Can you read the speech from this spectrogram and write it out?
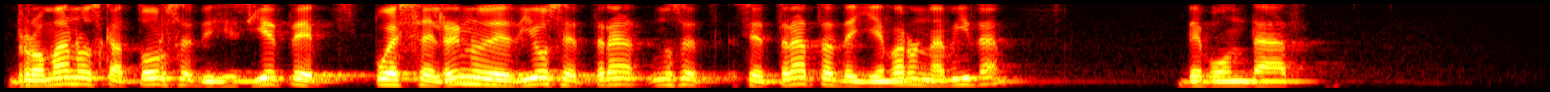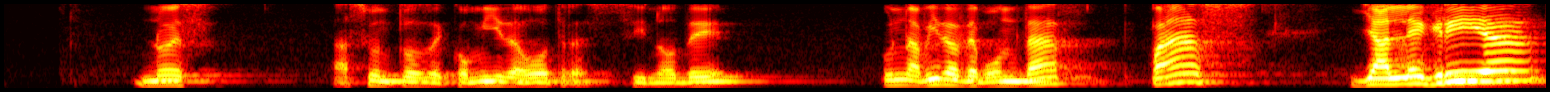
Romanos 14, 17, pues el reino de Dios se, no se trata de llevar una vida de bondad. No es asuntos de comida u otras, sino de una vida de bondad, paz y alegría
